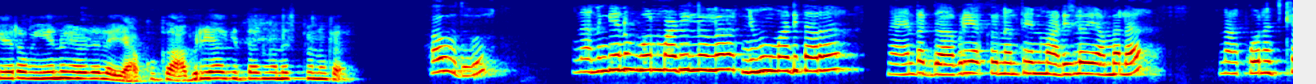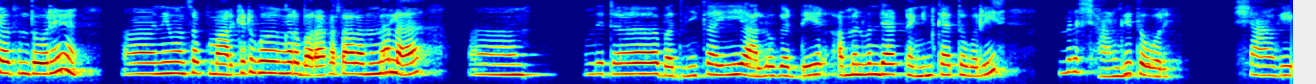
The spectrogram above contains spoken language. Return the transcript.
ಕೇರ ಏನು ಹೇಳಿಲ್ಲ. ಯಾಕೋ ಗಾಬರಿ ಆಗಿದ್ದಂಗೆ ಅನಿಸ್ತು ನನಗೆ. ಹೌದು. ನನಗೇನು ಫೋನ್ ಮಾಡಿಲ್ಲಲ್ಲ? ನಿಮಗೆ ಮಾಡಿದಾರ? ನಾ ಏನಾರ ಗಾಬರಿ ಅಂತ ಏನು ಮಾಡಿಲ್ಲ ಆಮೇಲೆ ನಾ ಫೋನ್ ಹಚ್ಚಿ ಕೇಳ್ತೀನಿ ತಗೋರಿ. ನೀವು ಒಂದು ಸ್ವಲ್ಪ ಮಾರ್ಕೆಟ್ಗೆ ಹೋಗಂಗಾರ ಬರಾಕತ್ತಾರ ಅಂದ್ಮೇಲೆ ಒಂದಿಟ ಬದ್ನಿಕಾಯಿ, ಆಲೂಗಡ್ಡೆ, ಆಮೇಲೆ ಒಂದು ಎರಡು ತೆಂಗಿನಕಾಯಿ ತಗೋರಿ, ಆಮೇಲೆ ಶಾಂಗಿ ತಗೋರಿ. ಶಾವಿಗೆ,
